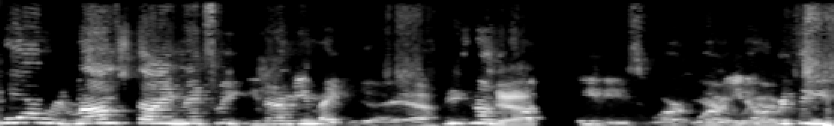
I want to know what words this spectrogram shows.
tour with Rammstein next week. You know what I mean? Like Yeah, yeah. these not Yeah. the ladies. We're, we're Yeah, you know we're- everything.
